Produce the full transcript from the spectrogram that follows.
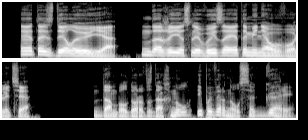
— «это сделаю я, даже если вы за это меня уволите». Дамблдор вздохнул и повернулся к Гарри.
